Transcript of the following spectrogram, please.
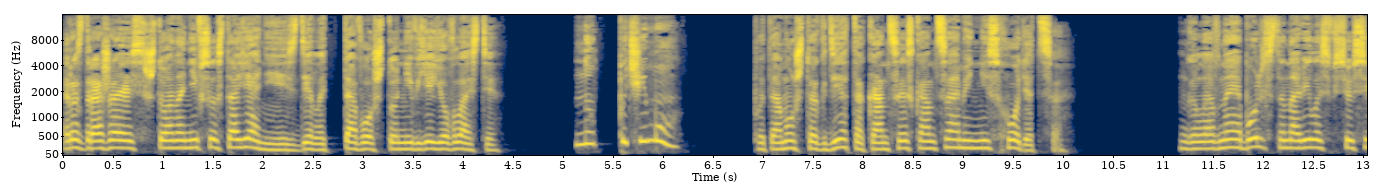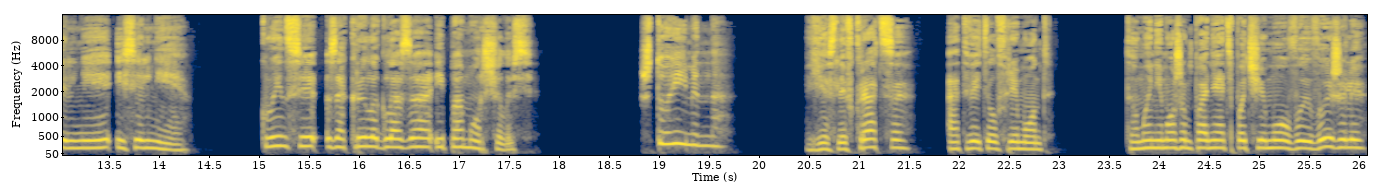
раздражаясь, что она не в состоянии сделать того, что не в ее власти. Но почему? Потому что где-то концы с концами не сходятся. Головная боль становилась все сильнее и сильнее. Куинси закрыла глаза и поморщилась. Что именно? Если вкратце, ответил Фримонт, то мы не можем понять, почему вы выжили,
